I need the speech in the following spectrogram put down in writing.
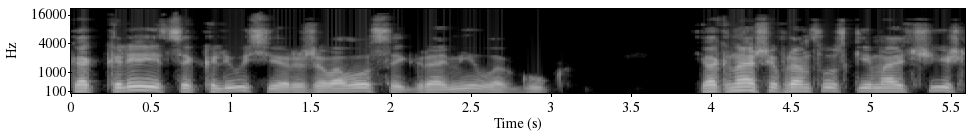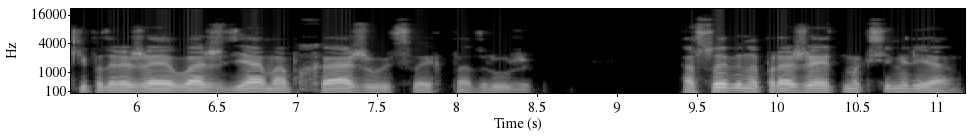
как клеится к Люсе рыжеволосый громила Гук, как наши французские мальчишки, подражая вождям, обхаживают своих подружек. Особенно поражает Максимилиан,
